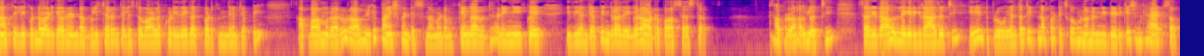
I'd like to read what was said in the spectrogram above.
నాకు తెలియకుండా వాడికి ఎవరైనా డబ్బులు ఇచ్చారని తెలిస్తే వాళ్ళకి కూడా ఇదే గతి పడుతుంది అని చెప్పి అబ్బా అమ్మగారు రాహుల్కి పనిష్మెంట్ ఇస్తుంది అనమాట ముఖ్యంగా రుద్రాణి నీకే ఇది అని చెప్పి ఇందిరా దగ్గర ఆర్డర్ పాస్ చేస్తారు. అప్పుడు రాహుల్ వచ్చి సారీ రాహుల్ దగ్గరికి రాజు వచ్చి ఏంటి ప్రో ఎంత తిట్టినా పట్టించుకోకుండా నీ డెడికేషన్కి హ్యాట్స్ ఆఫ్.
